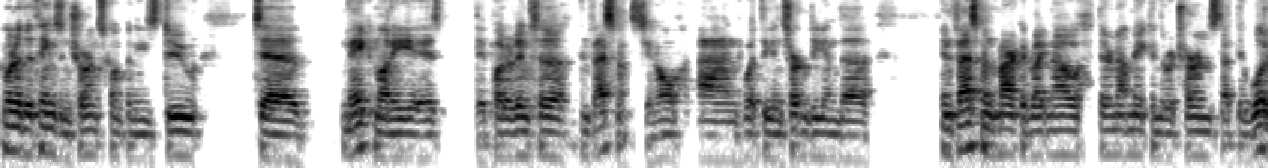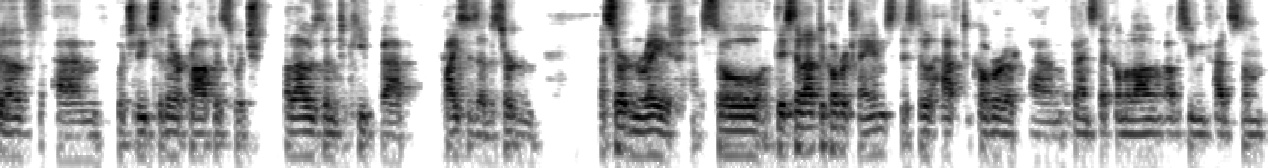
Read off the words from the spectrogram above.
one of the things insurance companies do to make money is they put it into investments, you know, and with the uncertainty in the investment market right now, they're not making the returns that they would have, um, which leads to their profits, which allows them to keep uh, prices at a certain a certain rate. So they still have to cover claims. They still have to cover um, events that come along. Obviously, we've had some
